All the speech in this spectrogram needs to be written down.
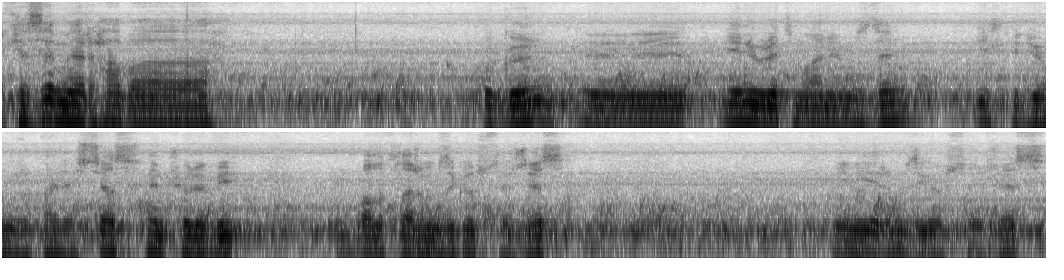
Herkese merhaba. Bugün e, yeni üretimhanemizden ilk videomuzu paylaşacağız. Hem şöyle bir balıklarımızı göstereceğiz. Yeni yerimizi göstereceğiz.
